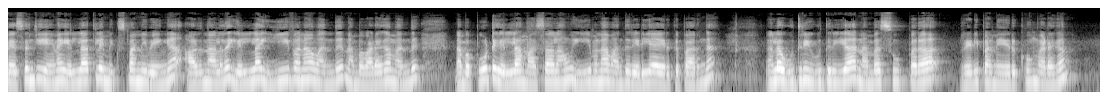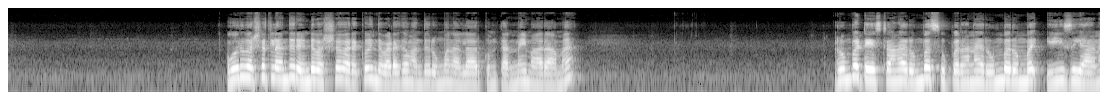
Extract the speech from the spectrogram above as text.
பிசைஞ்சு ஏன்னா எல்லாத்துலேயும் மிக்ஸ் பண்ணி வைங்க. அதனால தான் எல்லாம் ஈவனாக வந்து நம்ம வடகம் வந்து நம்ம போட்ட எல்லா மசாலாவும் ஈவனாக வந்து ரெடியாக இருக்குது பாருங்கள் நல்லா உதிரி உதிரியாக நம்ம சூப்பராக ரெடி பண்ணி இருக்கும் வடகம். ஒரு வருஷத்துலேருந்து ரெண்டு வருஷம் வரைக்கும் இந்த வடகம் வந்து ரொம்ப நல்லாயிருக்கும் தன்மை மாறாமல் ரொம்ப டேஸ்டான ரொம்ப சூப்பரான ரொம்ப ரொம்ப ஈஸியான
